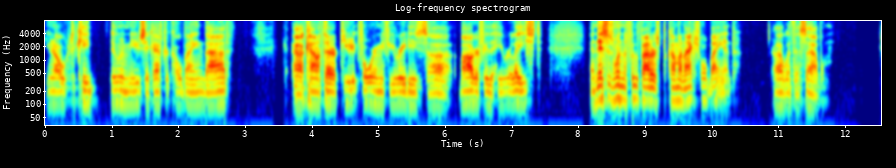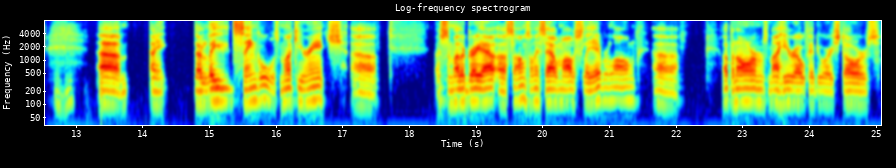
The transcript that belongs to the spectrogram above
you know, to keep doing music after Cobain died, uh, kind of therapeutic for him if you read his uh, biography that he released. And this is when the Foo Fighters become an actual band uh, with this album. Mm-hmm. Um, I mean, their lead single was Monkey Wrench. Uh, some other great uh, songs on this album, obviously Everlong, uh, Up in Arms, My Hero, February Stars.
